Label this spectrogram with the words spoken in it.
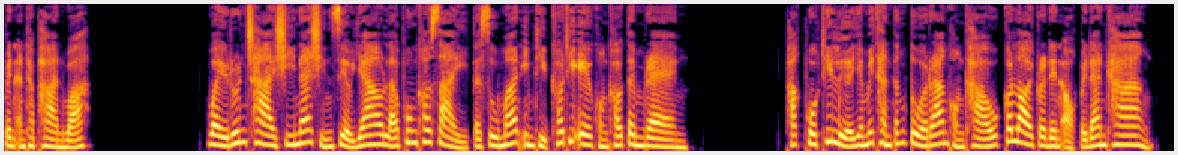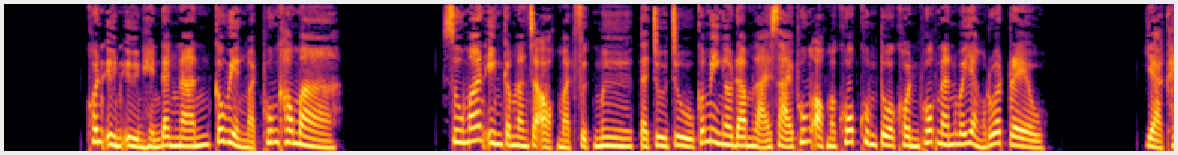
เป็นอันธพาลวะวัยรุ่นชายชี้หน้าฉินเสี่ยวย่าวแล้วพุ่งเข้าใส่ แต่ซูมานอินถีบเข้าที่เอวของเขาเต็มแรง พักพวกที่เหลือยังไม่ทันตั้งตัวร่างของเขาก็ลอยกระเด็นออกไปด้านข้าง คนอื่นๆ เห็นดังนั้นก็เหวี่ยงหมัดพุ่งเข้ามาซูมานอินกำลังจะออกหมัดฝึกมือ แต่จู่ๆก็มีเงาดำหลายสายพุ่งออกมาควบคุมตัวคนพวกนั้นไว้อย่างรวดเร็ว อย่าข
